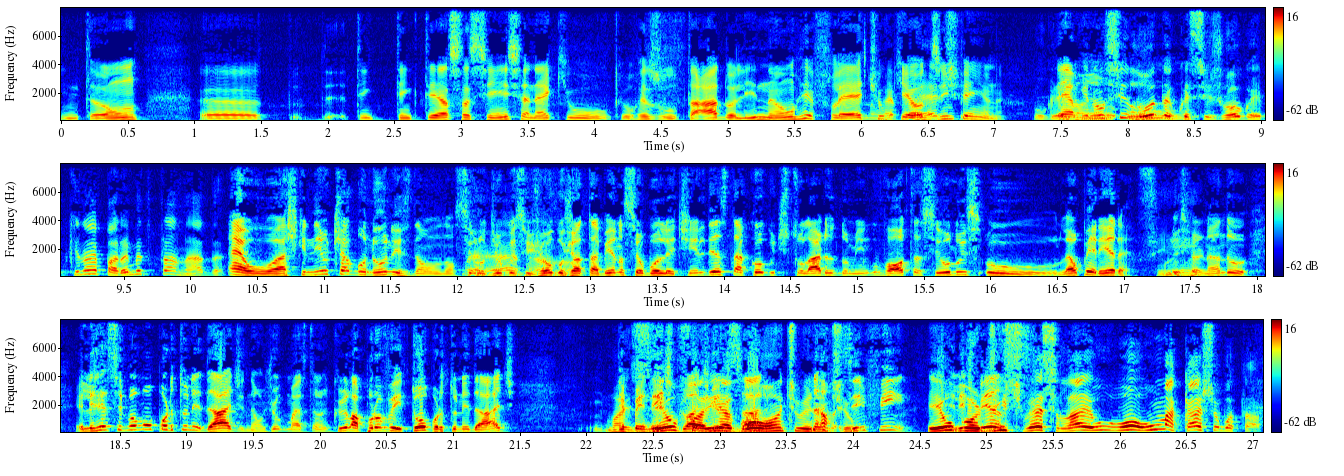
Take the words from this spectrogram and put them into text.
Então, é, tem, tem que ter essa ciência, né, que o, que o resultado ali não reflete Não o que é o reflete. desempenho, né? O Grêmio É, que não mas se o- iluda com esse jogo aí, porque não é parâmetro para nada. É, o, acho que nem o Thiago Nunes não, não se iludiu É, com esse não, jogo. não. O JB, no seu boletim, ele destacou que o titular do domingo volta a ser o, Luiz, o Léo Pereira. Sim. O Luiz Fernando, ele recebeu uma oportunidade, né? Um jogo mais tranquilo, aproveitou a oportunidade. Mas independente eu do faria adversário. gol ontem, William Não, Tio. mas enfim. Eu, gordinho, fez. estivesse lá, eu, uma caixa eu botava.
